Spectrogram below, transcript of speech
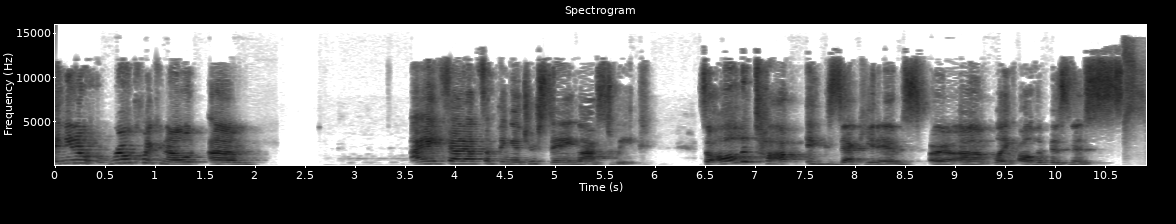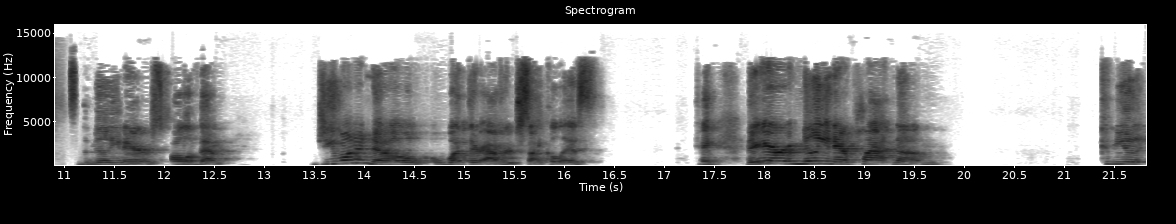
and you know, real quick note, um, I found out something interesting last week. So all the top executives, are um, like all the business, the millionaires, all of them. Do you want to know what their average cycle is? Okay, they are a millionaire platinum community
